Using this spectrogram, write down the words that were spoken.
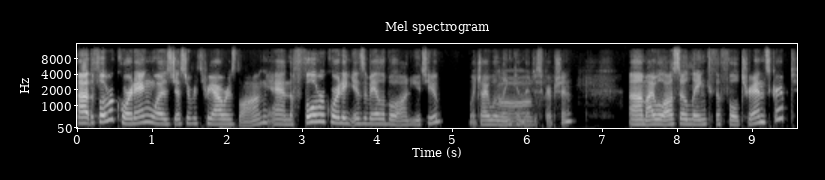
Uh, the full recording was just over three hours long, and the full recording is available on YouTube, which I will link in the description. Um, I will also link the full transcript.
